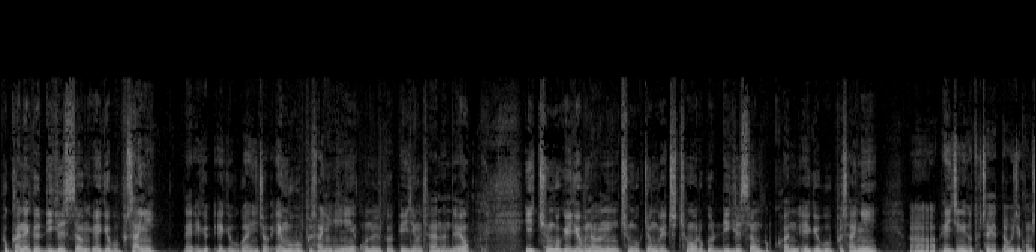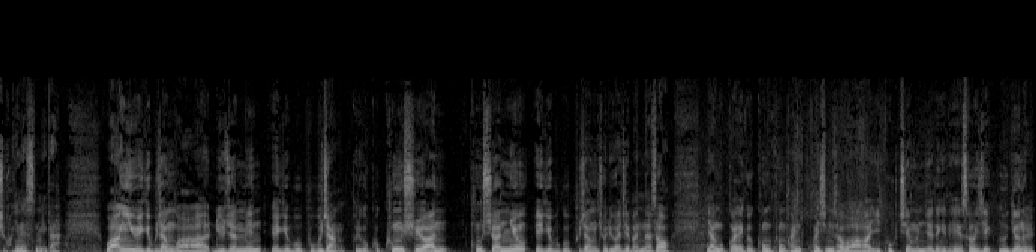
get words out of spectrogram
북한의 그 리길성 외교부 부상이 네, 외교, 외교 부가 아니죠. 외무부 부상이 오늘 그 베이징을 찾았는데요. 이 중국 외교부는 중국 정부의 추청으로 그 리길성 북한 외교부 부상이 어, 베이징에 그 도착했다고 이제 공식 확인했습니다. 왕이 외교부장과 류전민 외교부 부부장 그리고 그 쿵슈안 콩슈안유 외교부 그 부장 조리와 이제 만나서 양국 간의 그 공통 관- 관심사와 이 국제 문제 등에 대해서 이제 의견을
